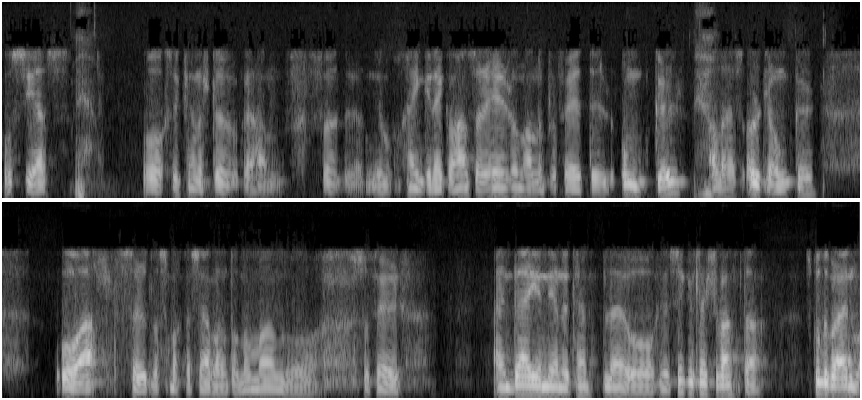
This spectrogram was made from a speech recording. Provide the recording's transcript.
hos yes. Ja. Og så kan man stå hva han føler at nu henger ikke hans er her, han er profeter, onkel, ja. alle hans ordentlige onker, og alt ser ut til å smakke sammen på nomman, og så fer en dag inn igjen i tempelet, og jeg er sikkert ikke vanta. Skulle bare en,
